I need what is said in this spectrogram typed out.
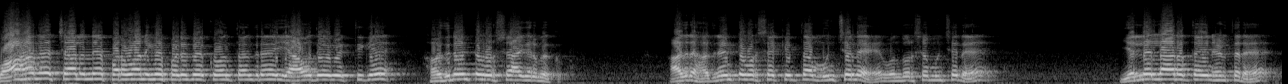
ವಾಹನ ಚಾಲನೆ ಪರವಾನಿಗೆ ಪಡಿಬೇಕು ಅಂತಂದ್ರೆ ಯಾವುದೇ ವ್ಯಕ್ತಿಗೆ ಹದಿನೆಂಟು ವರ್ಷ ಆಗಿರಬೇಕು. ಆದರೆ ಹದಿನೆಂಟು ವರ್ಷಕ್ಕಿಂತ ಮುಂಚೆನೆ, ಒಂದು ವರ್ಷ ಮುಂಚೆನೆ ಎಲ್ಲೆಲ್ಲಾರ್ ಎಲ್ ಅಂತ ಏನು ಹೇಳ್ತಾರೆ,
